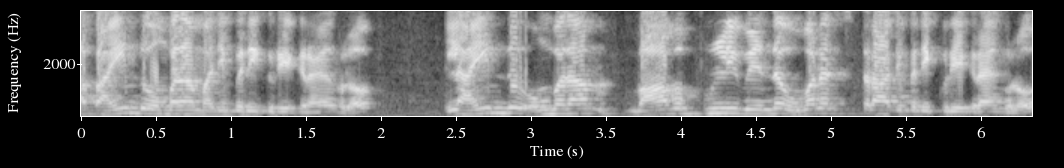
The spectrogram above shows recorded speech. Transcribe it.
அப்ப ஐந்து ஒன்பதாம் அதிபதிக்குரிய கிரகங்களோ இல்ல ஐந்து ஒன்பதாம் பாவ புள்ளி விழுந்த உபநட்சத்திராதிபதிக்குரிய கிரகங்களோ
